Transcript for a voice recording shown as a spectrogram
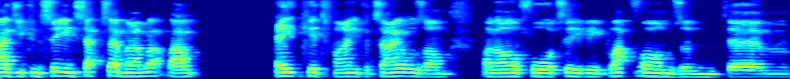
as you can see in September, I've got about eight kids fighting for titles on on all four TV platforms, and um,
